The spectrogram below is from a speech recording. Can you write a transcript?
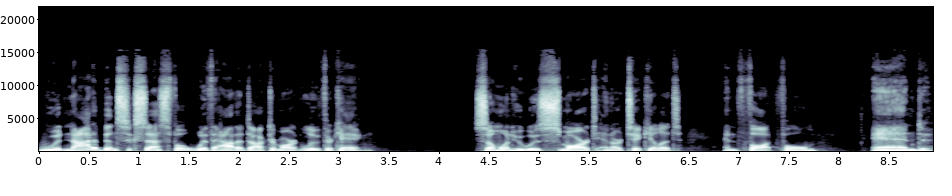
would not have been successful without a Dr. Martin Luther King, someone who was smart and articulate and thoughtful and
